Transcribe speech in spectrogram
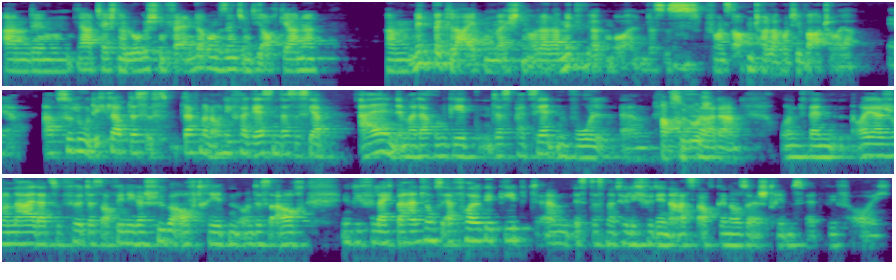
an den ja, technologischen Veränderungen sind und die auch gerne ähm, mitbegleiten möchten oder da mitwirken wollen. Das ist für uns auch ein toller Motivator, ja. Ja, absolut. Ich glaube, das ist, darf man auch nicht vergessen, dass es ja allen immer darum geht, das Patientenwohl ähm, zu fördern. Und wenn euer Journal dazu führt, dass auch weniger Schübe auftreten und es auch irgendwie vielleicht Behandlungserfolge gibt, ähm, ist das natürlich für den Arzt auch genauso erstrebenswert wie für euch.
